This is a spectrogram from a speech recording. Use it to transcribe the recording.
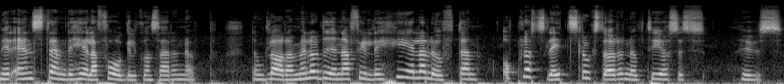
Med en stämde hela fågelkonserten upp. De glada melodierna fyllde hela luften och plötsligt slogs dörren upp till Jösses hus.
